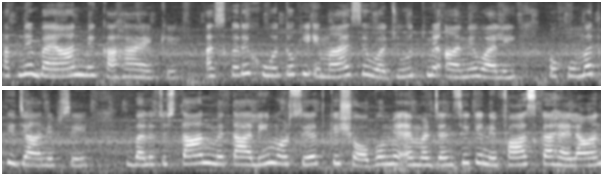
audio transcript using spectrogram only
اپنے بیان میں کہا ہے کہ عسکری قوتوں کی حمایت سے وجود میں آنے والی حکومت کی جانب سے بلوچستان میں تعلیم اور صحت کے شعبوں میں ایمرجنسی کے نفاذ کا اعلان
